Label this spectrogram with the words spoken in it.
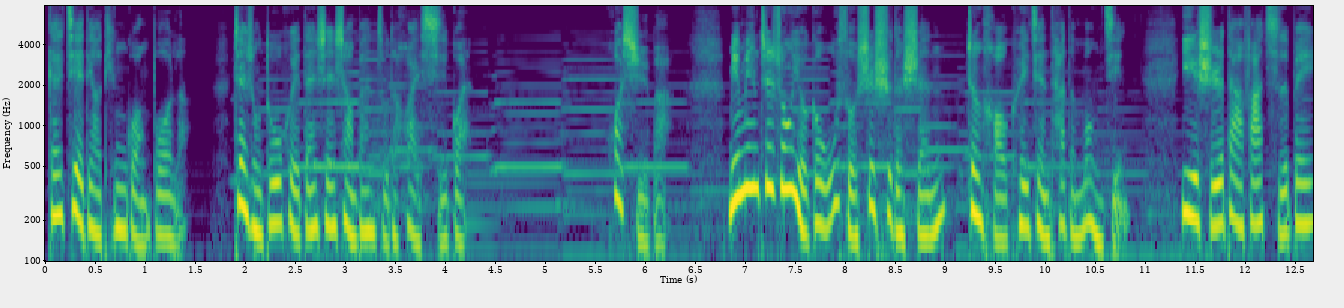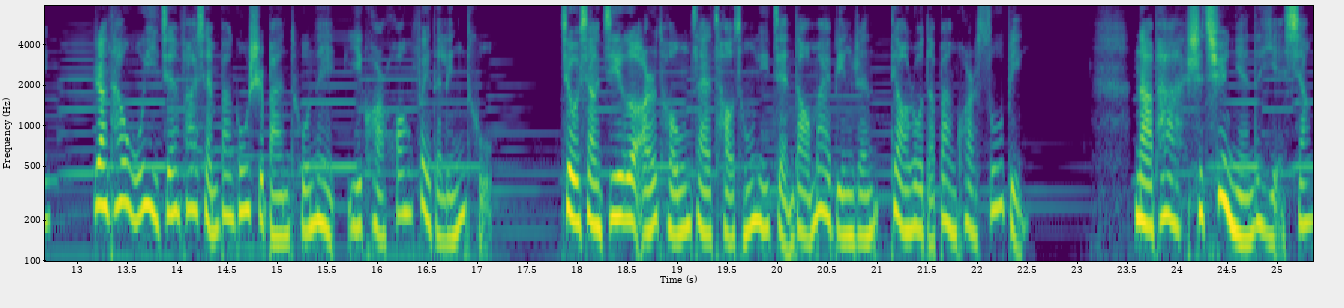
该戒掉听广播了，这种都会单身上班族的坏习惯。或许吧，冥冥之中有个无所事事的神，正好窥见他的梦境，一时大发慈悲，让他无意间发现办公室版图内一块荒废的领土，就像饥饿儿童在草丛里捡到卖饼人掉落的半块酥饼。哪怕是去年的野香。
